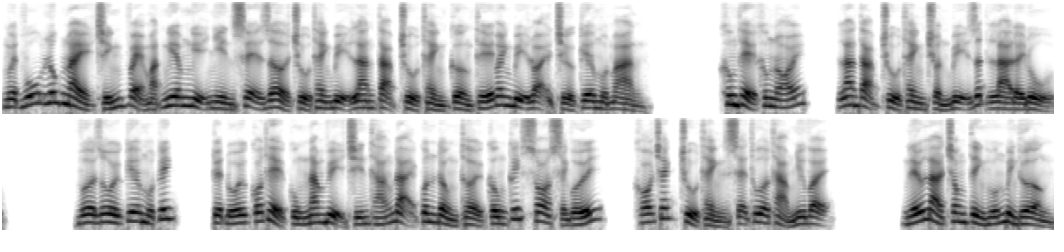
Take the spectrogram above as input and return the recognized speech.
Nguyệt Vũ lúc này chính vẻ mặt nghiêm nghị nhìn sệ giờ chủ thành bị lan tạp chủ thành cường thế oanh bị loại trừ kia một màn. Không thể không nói, lan tạp chủ thành chuẩn bị rất là đầy đủ. Vừa rồi kia một kích, tuyệt đối có thể cùng 5 vị 9 tháng đại quân đồng thời công kích so sánh với, khó trách chủ thành sẽ thua thảm như vậy. Nếu là trong tình huống bình thường,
